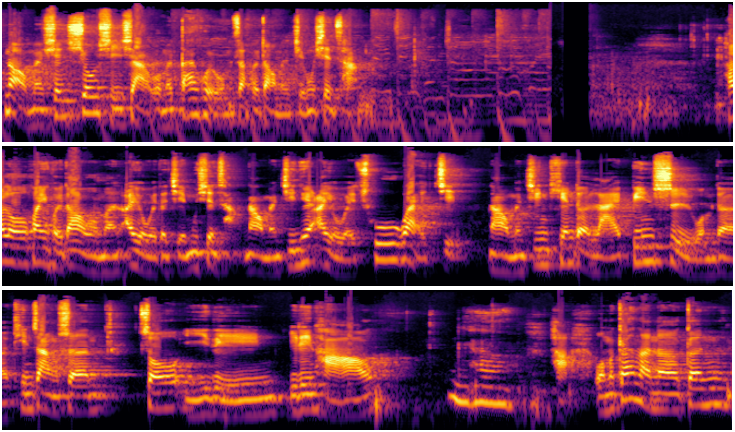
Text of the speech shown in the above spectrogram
那我们先休息一下，我们待会我们再回到我们的节目现场。Hello，欢迎回到我们艾有为的节目现场。那我们今天艾有为出外景，那我们今天的来宾是我们的听障生周怡琳，怡琳好。你好，好，我们刚才呢跟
